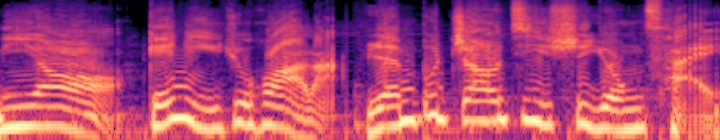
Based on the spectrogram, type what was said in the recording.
你哦，给你一句话啦，人不招忌是庸才。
